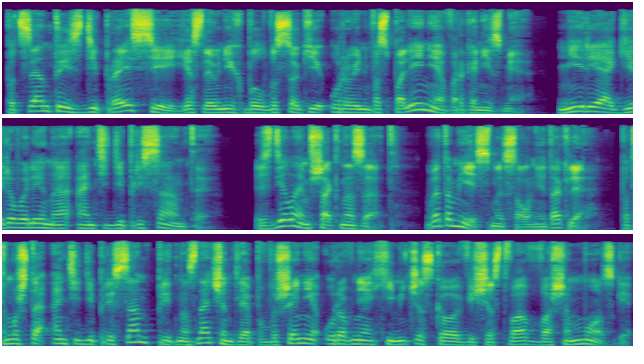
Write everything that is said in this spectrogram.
Пациенты с депрессией, если у них был высокий уровень воспаления в организме, не реагировали на антидепрессанты. Сделаем шаг назад. В этом есть смысл, не так ли? Потому что антидепрессант предназначен для повышения уровня химического вещества в вашем мозге.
